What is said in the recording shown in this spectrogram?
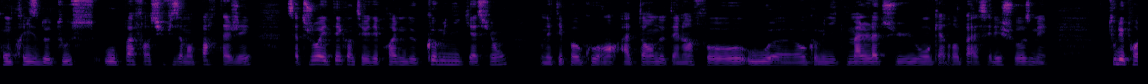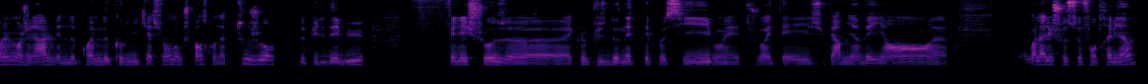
comprise de tous ou pas suffisamment partagée. Ça a toujours été quand il y a eu des problèmes de communication, on n'était pas au courant à temps de telle info, ou on communique mal là-dessus, ou on cadre pas assez les choses, mais tous les problèmes en général viennent de problèmes de communication. Donc je pense qu'on a toujours, depuis le début, fait les choses avec le plus d'honnêteté possible, on a toujours été super bienveillant. voilà, les choses se font très bien.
